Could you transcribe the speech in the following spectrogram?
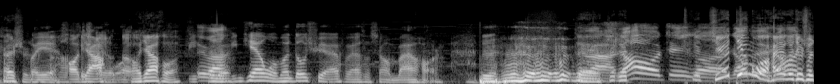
开始了可以，啊好家伙，好家伙，对吧明天我们都去 FS 上班好了。对吧？然后这这个个其实颠果还有一个就是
